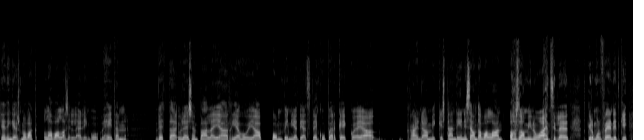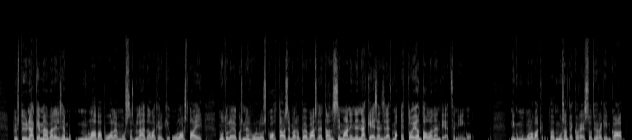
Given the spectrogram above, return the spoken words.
tietenkin jos mä vaikka lavalla silleen niin kuin heitän vettä yleisön päälle ja riehuin ja pompin ja tiedät, teen kuperkeikkoja ja grindaan mikkiständiin, niin se on tavallaan osa minua. Että silleen, että kyllä mun frenditkin pystyy näkemään välillä sen mun lavapuolen mussa, jos me lähdetään vaikka ulos tai mulla tulee joku sinne hulluuskohtaus ja mä rupean vaan sille tanssimaan, niin ne näkee sen silleen, että toi on tollanen, tiedätkö, niin kuin, niin kuin mulla on vaikka tuot musantekoreissut jollakin kanssa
